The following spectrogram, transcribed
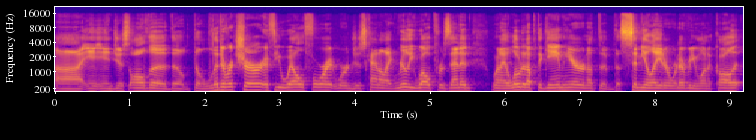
uh, and, and, just all the, the the literature, if you will, for it were just kind of like really well presented. When I loaded up the game here, not the the simulator, whatever you want to call it.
